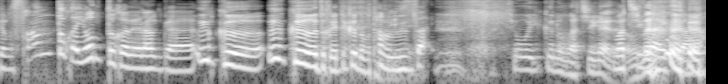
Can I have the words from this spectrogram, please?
でも3とか4とかでなんか、うんく、うんくとか言ってくるのも多分うざい。教育の間違いだろ間違いか。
